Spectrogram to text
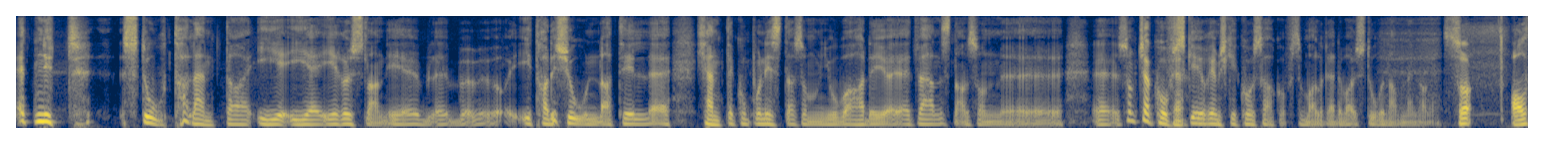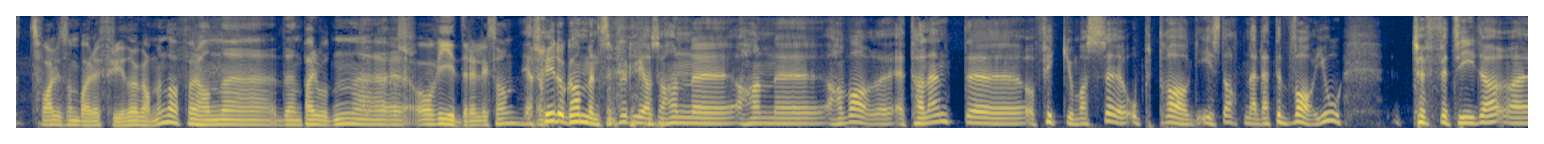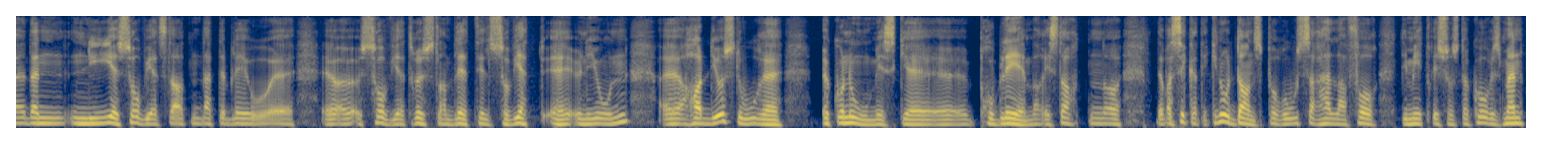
et nytt stort talent da i, i, i Russland, i, i, tradisjonen da til uh, kjente komponister som jo hadde et verdensnavn sånn, uh, uh, som Tsjajkovskij ja. og Rimskij-Korsakov, som allerede var store navn den gangen. Så alt var liksom bare fryd og gammen da, for han den perioden, og videre, liksom? Ja, fryd og gammen, selvfølgelig. altså Han, han, han var et talent og fikk jo masse oppdrag i starten, men dette var jo tøffe tider. Eh, den nye sovjetstaten, dette ble jo eh, eh, Sovjet-Russland ble til Sovjetunionen, hadde jo store økonomiske problemer i starten, og det var sikkert ikke noe dans på roser heller for Dmitrij Sjostakovitsj, men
